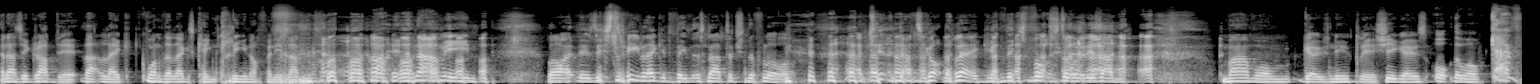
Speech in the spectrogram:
And as he grabbed it, that leg, one of the legs came clean off in his hand. and I mean, like, there's this three legged thing that's now touching the floor. and Dad's got the leg of this footstool in his hand. My mum goes nuclear. She goes up the wall. Kev,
